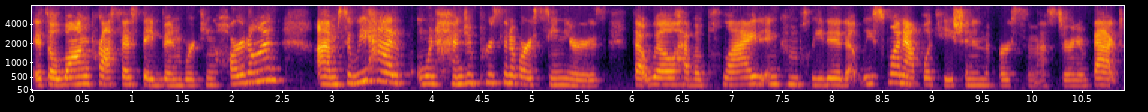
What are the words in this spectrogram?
it's a long process they've been working hard on. Um, so we had 100% of our seniors that will have applied and completed at least one application in the first semester. And in fact,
